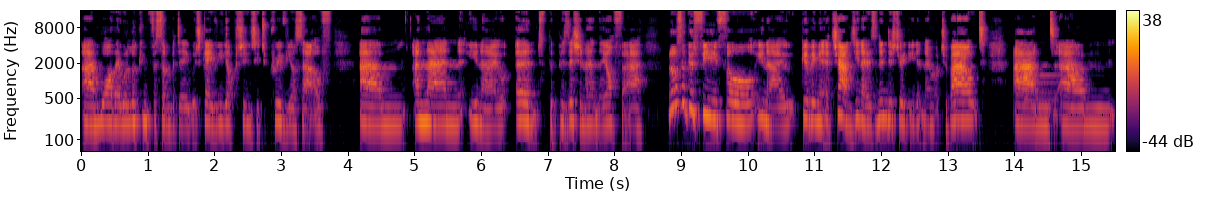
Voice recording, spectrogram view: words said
um, while they were looking for somebody, which gave you the opportunity to prove yourself. Um, and then, you know, earned the position, earned the offer, but also good for you for you know giving it a chance. You know, it's an industry that you didn't know much about, and um,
